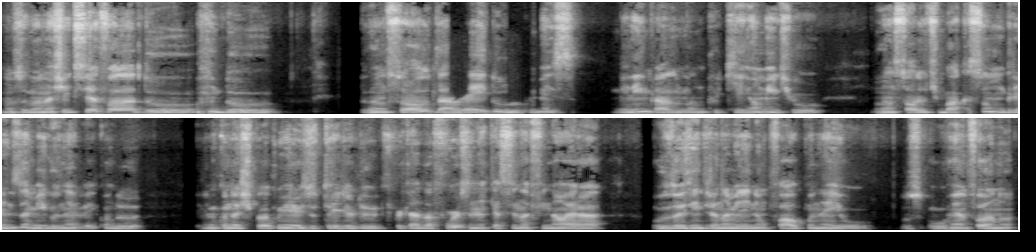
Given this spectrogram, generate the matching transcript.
Nossa, mano, achei que você ia falar do, do, do Han Solo, da Leia e do Luke, mas me lembrava, mano, porque realmente o, o Han Solo e o Chewbacca são grandes amigos, né, velho? Quando, eu lembro quando eu assisti pela primeira vez o trailer do Despertar da Força, né, que a cena final era os dois entrando na Millennium Falcon, né, e o, o, o Han falando,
